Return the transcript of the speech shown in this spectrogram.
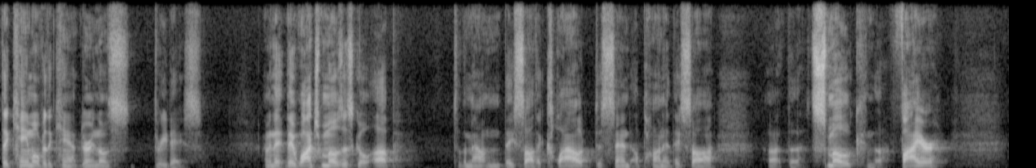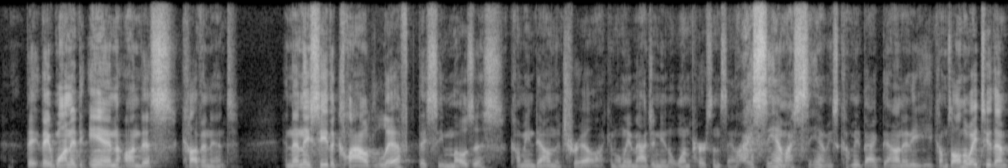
that came over the camp during those three days. I mean, they, they watched Moses go up to the mountain. They saw the cloud descend upon it. They saw uh, the smoke and the fire. They, they wanted in on this covenant. And then they see the cloud lift. They see Moses coming down the trail. I can only imagine, you know, one person saying, I see him, I see him. He's coming back down. And he, he comes all the way to them.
